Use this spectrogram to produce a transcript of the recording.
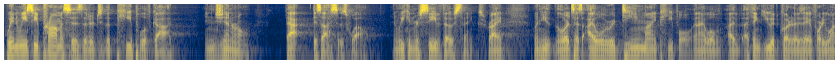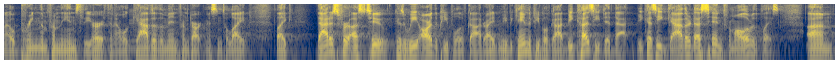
when we see promises that are to the people of God in general, that is us as well. And we can receive those things, right? When he, the Lord says, I will redeem my people, and I will, I, I think you had quoted Isaiah 41, I will bring them from the ends of the earth, and I will mm. gather them in from darkness into light. Like, that is for us too, because we are the people of God, right? And we became the people of God because He did that, because He gathered us in from all over the place. Um,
